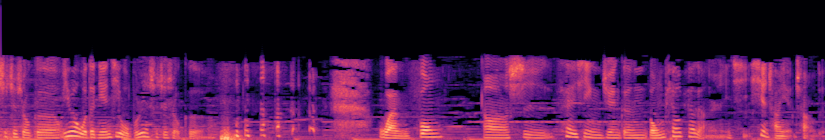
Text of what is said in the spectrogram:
识这首歌，因为我的年纪，我不认识这首歌。晚风啊、是蔡幸娟跟龙飘飘两个人一起现场演唱的。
